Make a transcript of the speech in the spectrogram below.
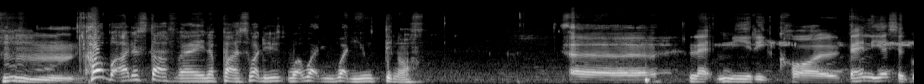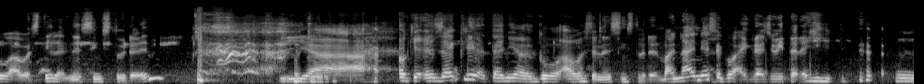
Hmm. How about other stuff uh, in the past? What do you what what what do you think of? Uh, let me recall. Ten years ago, I was still a nursing student. yeah. Okay, exactly a ten year ago, I was a nursing student. But nine years ago, I graduated already. Hmm.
